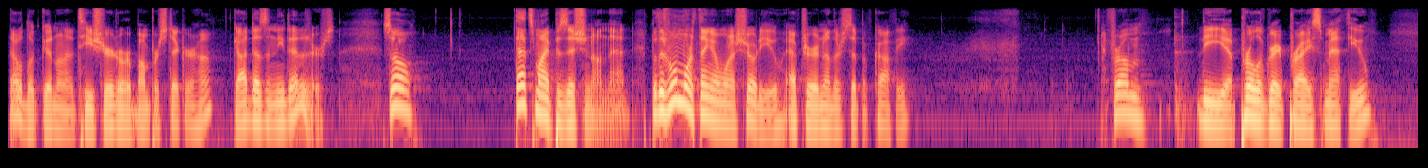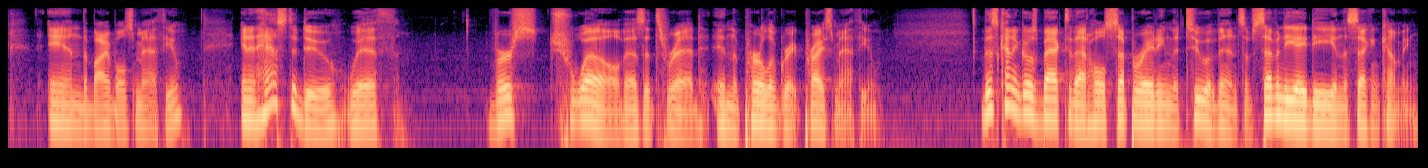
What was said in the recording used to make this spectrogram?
That would look good on a t shirt or a bumper sticker, huh? God doesn't need editors. So that's my position on that. But there's one more thing I want to show to you after another sip of coffee. From the uh, Pearl of Great Price, Matthew, and the Bible's Matthew. And it has to do with verse 12 as it's read in the Pearl of Great Price, Matthew. This kind of goes back to that whole separating the two events of 70 AD and the Second Coming.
